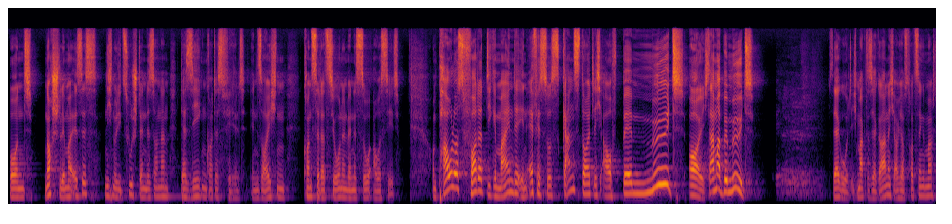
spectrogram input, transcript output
Und noch schlimmer ist es, nicht nur die Zustände, sondern der Segen Gottes fehlt in solchen Konstellationen, wenn es so aussieht. Und Paulus fordert die Gemeinde in Ephesus ganz deutlich auf, bemüht euch, sag mal bemüht. Sehr gut, ich mag das ja gar nicht, aber ich habe es trotzdem gemacht.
